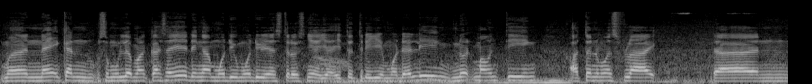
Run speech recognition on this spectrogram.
menaikkan semula markah saya dengan modul-modul yang seterusnya iaitu 3D modeling, node mounting, autonomous flight dan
